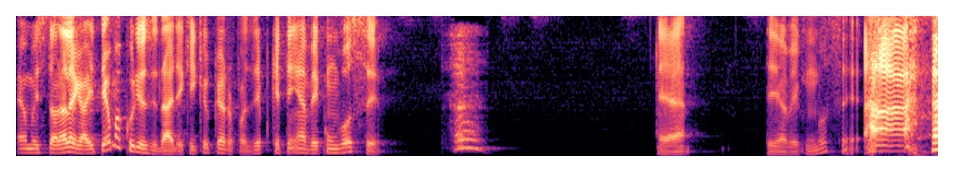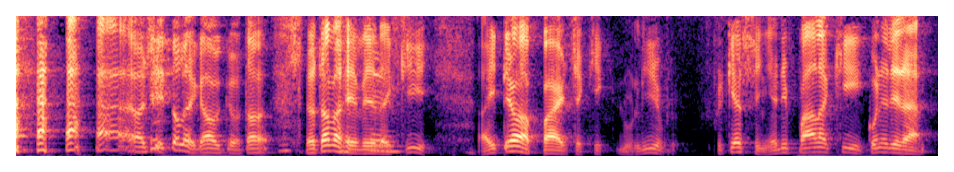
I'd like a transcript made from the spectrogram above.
é uma história legal. E tem uma curiosidade aqui que eu quero fazer, porque tem a ver com você. É. Tem a ver com você. Ah! eu achei tão legal que eu tava, eu tava revendo aqui. Aí tem uma parte aqui no livro, porque assim, ele fala que quando ele era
